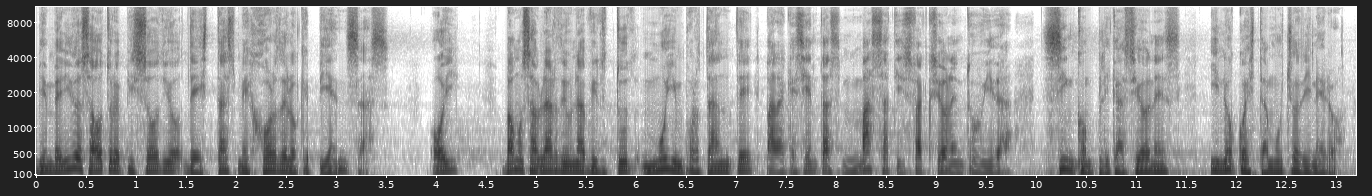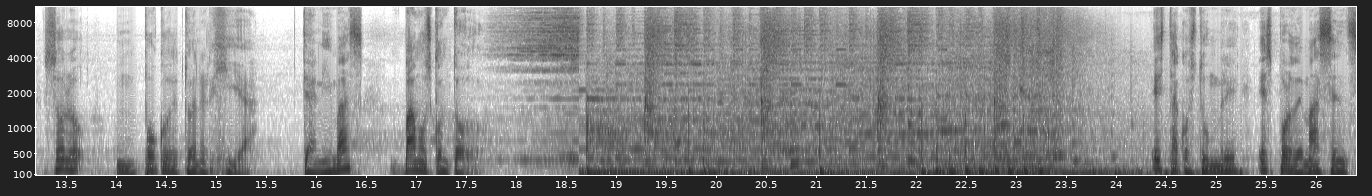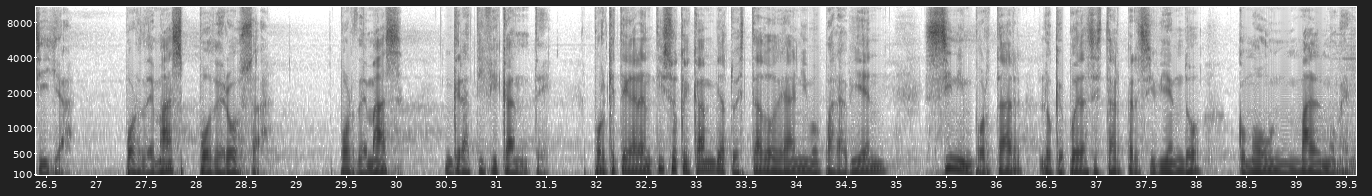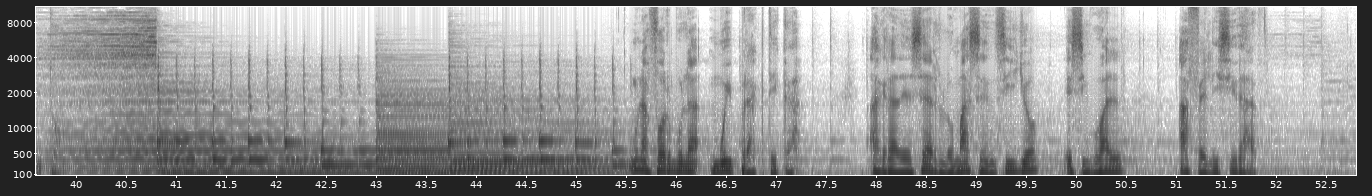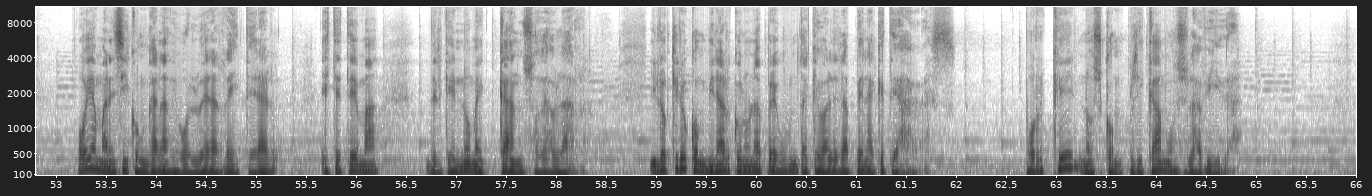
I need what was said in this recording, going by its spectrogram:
Bienvenidos a otro episodio de Estás mejor de lo que piensas. Hoy vamos a hablar de una virtud muy importante para que sientas más satisfacción en tu vida, sin complicaciones y no cuesta mucho dinero, solo un poco de tu energía. ¿Te animas? Vamos con todo. Esta costumbre es por demás sencilla, por demás poderosa, por demás gratificante, porque te garantizo que cambia tu estado de ánimo para bien sin importar lo que puedas estar percibiendo como un mal momento. Una fórmula muy práctica. Agradecer lo más sencillo es igual a felicidad. Hoy amanecí con ganas de volver a reiterar este tema del que no me canso de hablar. Y lo quiero combinar con una pregunta que vale la pena que te hagas. ¿Por qué nos complicamos la vida?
